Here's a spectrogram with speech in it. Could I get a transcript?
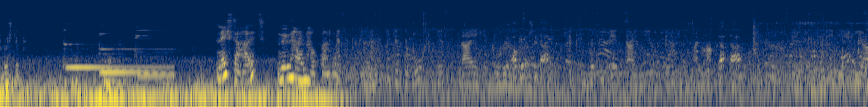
Frühstück. Nächster Halt, Mülheim Hauptbahnhof. Ticket gebucht und jetzt gleich in rund sechs Minuten geht dann mit dem IC 208 Da, da. hier,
